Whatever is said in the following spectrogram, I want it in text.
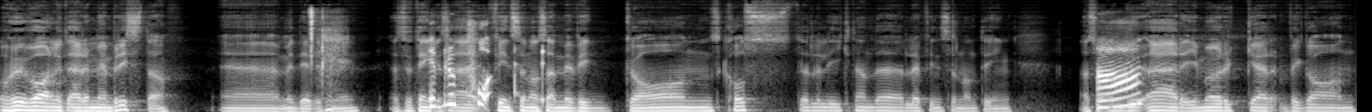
Och hur vanligt är det med en brist då, eh, med D-vitamin? Alltså jag tänker det här, på... Finns det någon så med vegansk kost eller liknande? Eller finns det någonting, alltså ja. om du är i mörker, vegan?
